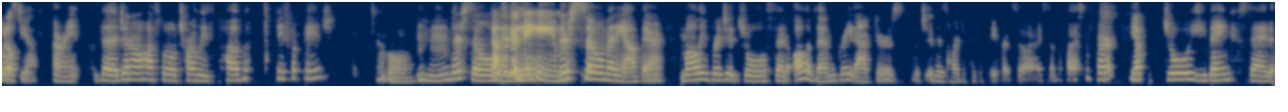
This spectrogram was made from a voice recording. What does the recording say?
What else do you have? All right. The General Hospital Charlie's Pub Facebook page. Oh, Mm-hmm. There's so that's a many. good name. There's so many out there. Molly Bridget Joel said all of them great actors, which it is hard to pick a favorite, so I sympathize with her. Yep. Joel Ebank said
